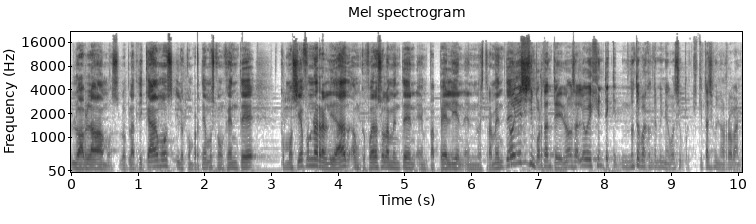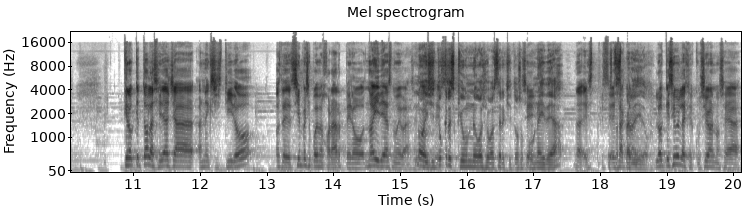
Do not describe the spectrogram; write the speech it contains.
lo hablábamos, lo platicábamos y lo compartíamos con gente como si ya fuera una realidad, aunque fuera solamente en, papel y en, en nuestra mente. No, y eso es importante, ¿no? O sea, luego hay gente que no te voy a contar mi negocio porque qué tal si me lo roban. Creo que todas las ideas ya han existido. O sea, siempre se puede mejorar, pero no hay ideas nuevas. no, y si tú crees que un negocio va a ser exitoso Sí. por una idea, No, es, es- Estás exacto. perdido. Lo que sirve es la ejecución, o sea,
